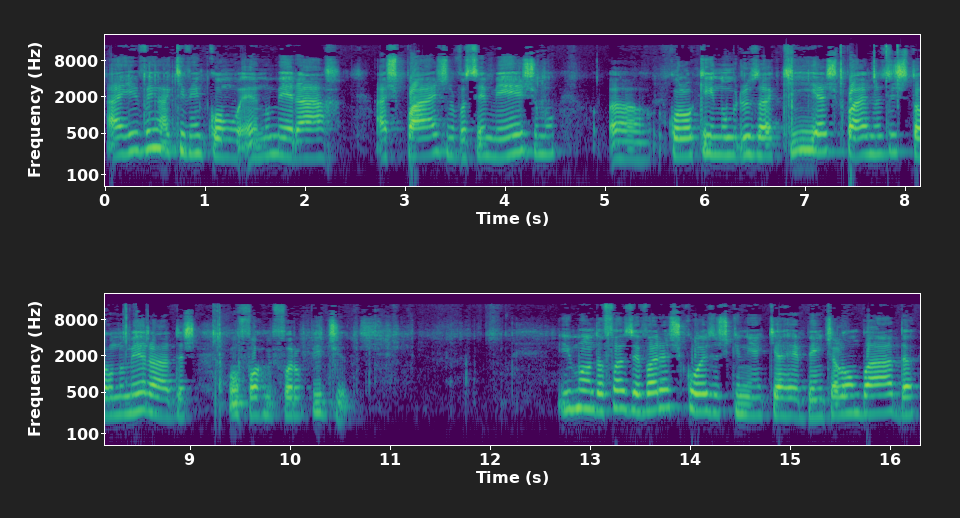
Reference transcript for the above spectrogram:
Aí vem aqui vem como é, numerar as páginas, você mesmo uh, coloquei números aqui e as páginas estão numeradas conforme foram pedidos e manda fazer várias coisas, que nem aqui arrebente a lombada,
